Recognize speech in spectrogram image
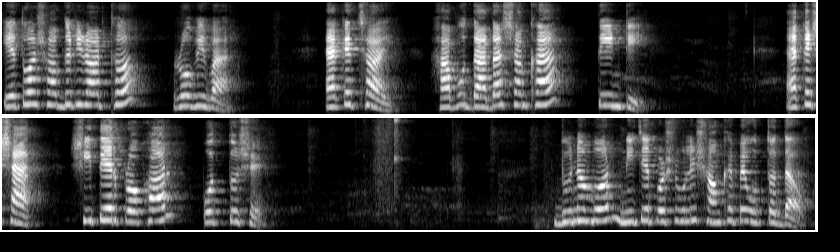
এতোয়া শব্দটির অর্থ রবিবার। একের ছয় হাবুর দাদার সংখ্যা তিনটি। একের সাত, শীতের প্রখর প্রত্যুষে। দুই নম্বর, নিচের প্রশ্নগুলির সংক্ষেপে উত্তর দাও।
